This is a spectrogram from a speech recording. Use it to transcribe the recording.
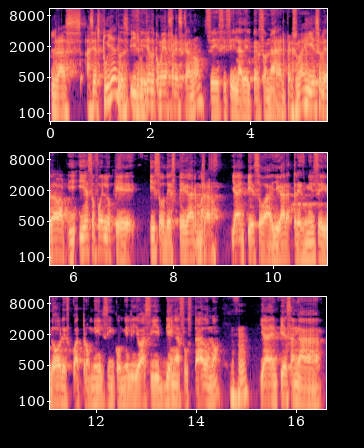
las hacías tuyas y le metías de comedia fresca, ¿no? Sí, sí, sí, la del personaje. el personaje y eso le daba... Y, y eso fue lo que hizo despegar más. Claro ya empiezo a llegar a tres mil seguidores, cuatro mil, cinco mil, y yo así bien asustado, ¿no? Ya empiezan a...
